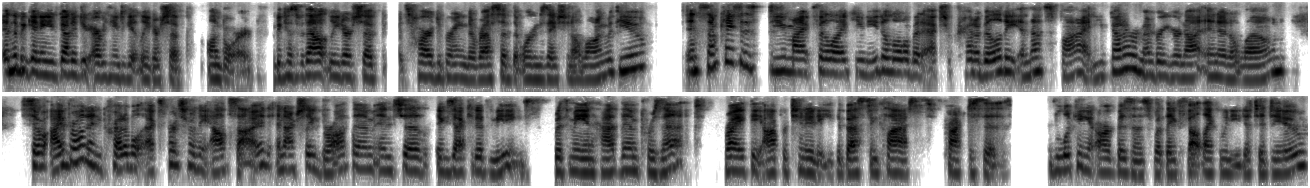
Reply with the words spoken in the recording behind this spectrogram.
in the beginning, you've got to do everything to get leadership on board because without leadership, it's hard to bring the rest of the organization along with you. In some cases, you might feel like you need a little bit extra credibility, and that's fine. You've got to remember you're not in it alone. So I brought incredible experts from the outside and actually brought them into executive meetings with me and had them present, right? The opportunity, the best in class practices, looking at our business, what they felt like we needed to do.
